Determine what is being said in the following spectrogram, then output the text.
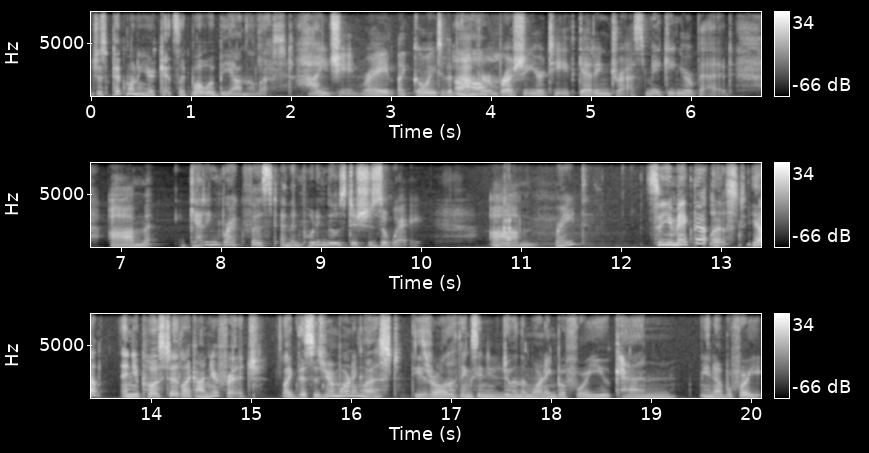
just pick one of your kids. Like what would be on the list? Hygiene, right? Like going to the uh-huh. bathroom, uh-huh. brushing your teeth, getting dressed, making your bed, um, getting breakfast, and then putting those dishes away. Okay. Um, right. So you make that list. Yep, and you post it like on your fridge. Like this is your morning list. These are all the things you need to do in the morning before you can, you know, before you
